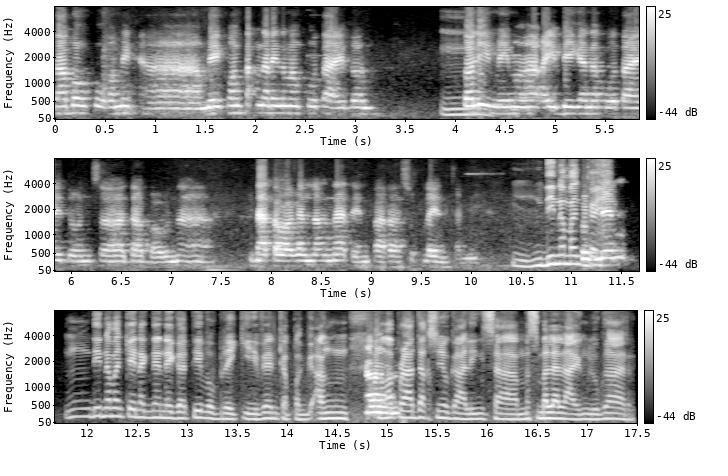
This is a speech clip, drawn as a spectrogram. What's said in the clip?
Davao po kami. Ah, may contact na rin naman po tayo doon. Mm. Actually, may mga kaibigan na po tayo doon sa Davao na tinatawagan lang natin para supplyan kami. Mm, hindi naman kayo Problem, mm, hindi naman kayo nagne-negative o break even kapag ang Ah. mga products nyo galing sa mas malalayong lugar.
